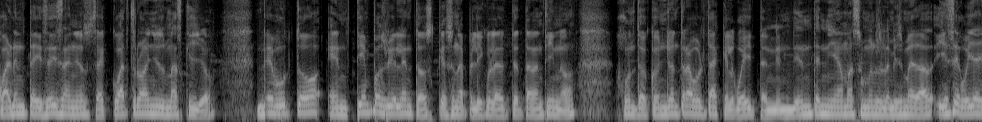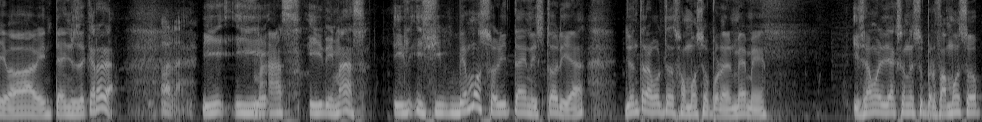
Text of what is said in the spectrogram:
46 años, o sea, cuatro años más que yo, debutó en Tiempos Violentos, que es una película de Tarantino, junto con John Travolta, que el güey también tenía más o menos la misma edad, y ese güey ya llevaba 20 años de carrera. Hola. Y, y Más. Y, y más. Y, y si vemos ahorita en la historia, John Travolta es famoso por el meme. Y Samuel Jackson es súper famoso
